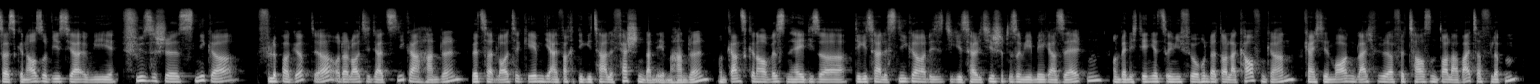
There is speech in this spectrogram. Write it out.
Das heißt, genauso wie es ja irgendwie physische Sneaker Flipper gibt, ja, oder Leute, die als Sneaker handeln, wird es halt Leute geben, die einfach digitale Fashion dann eben handeln und ganz genau wissen, hey, dieser digitale Sneaker oder dieses digitale T-Shirt ist irgendwie mega selten und wenn ich den jetzt irgendwie für 100 Dollar kaufen kann, kann ich den morgen gleich wieder für 1000 Dollar weiterflippen.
